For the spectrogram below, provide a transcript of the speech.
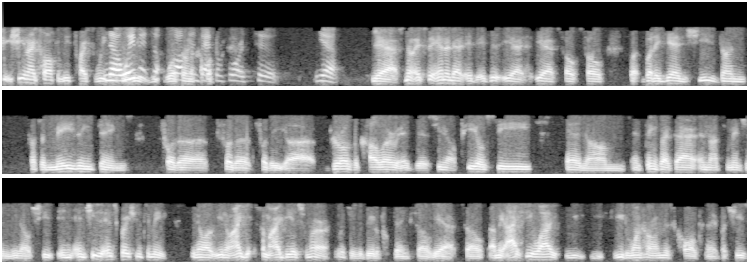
she, she and I talk at least twice a week. No, we've we been t- work on a talking back and forth too. Yeah. Yes, no, it's the internet. It, it, it, yeah, yeah. So, so, but, but again, she's done such amazing things for the for the for the uh, girls of color and this, you know, POC and um and things like that. And not to mention, you know, she and, and she's an inspiration to me. You know, you know, I get some ideas from her, which is a beautiful thing. So yeah, so I mean, I see why you you- you'd want her on this call today. But she's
